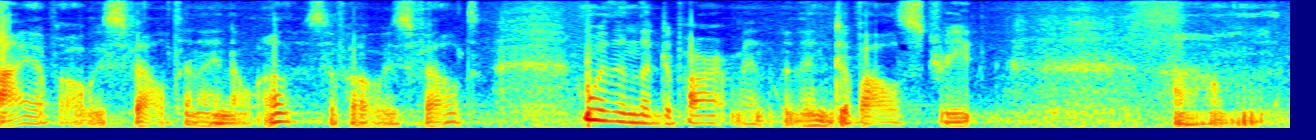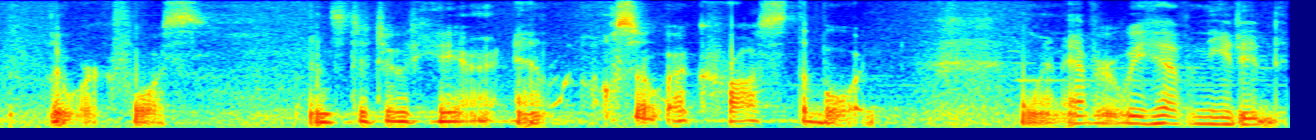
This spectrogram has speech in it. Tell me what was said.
I have always felt, and I know others have always felt, within the department, within Duval Street, um, the Workforce Institute here, and also across the board. Whenever we have needed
